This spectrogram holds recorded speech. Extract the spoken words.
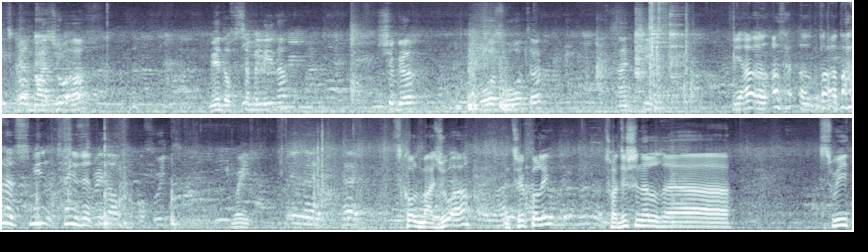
It's called majoua, made of semolina, sugar, rose water, and cheese. It's made of, of wheat. Wait. It's called majoua. in Tripoli, traditional uh, sweet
